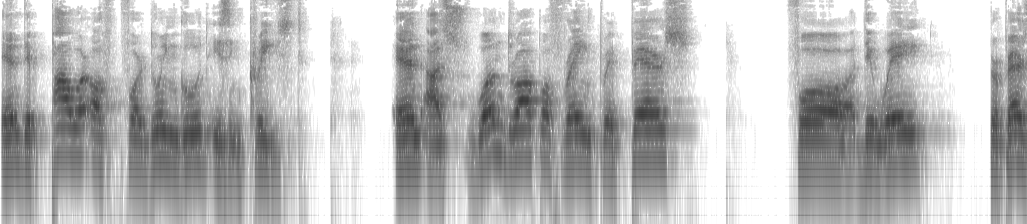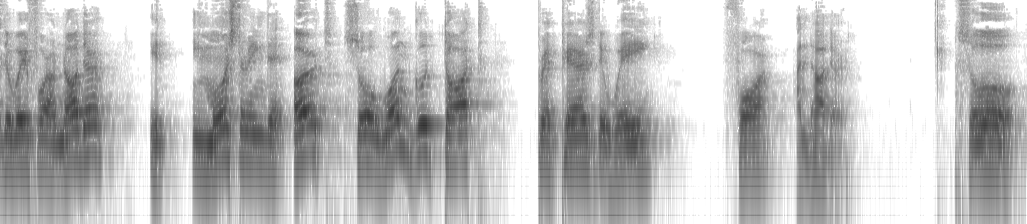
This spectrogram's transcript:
and the power of for doing good is increased. And as one drop of rain prepares for the way, prepares the way for another, it in moistening the earth, so one good thought prepares the way for another. So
